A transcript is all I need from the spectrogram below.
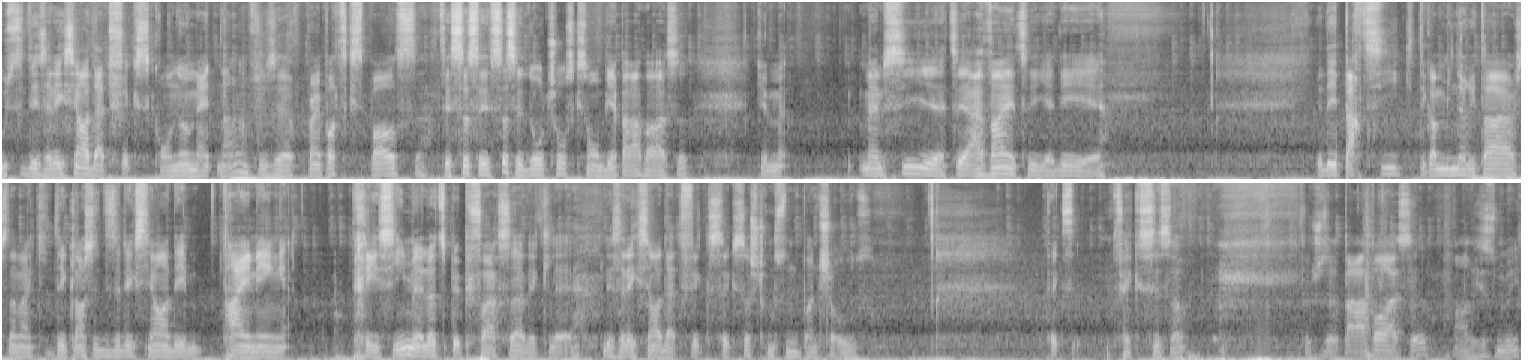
Aussi des élections à date fixe qu'on a maintenant. Je veux peu importe ce qui se passe. ça, c'est ça, c'est d'autres choses qui sont bien par rapport à ça. Même si, tu sais, avant, il y a des il y a des partis qui étaient comme minoritaires, justement, qui déclenchaient des élections à des timings précis, mais là, tu peux plus faire ça avec les élections à date fixe. C'est que ça, je trouve c'est une bonne chose. Fait que c'est ça. Fait que je dirais par rapport à ça, en résumé.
